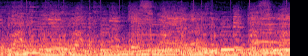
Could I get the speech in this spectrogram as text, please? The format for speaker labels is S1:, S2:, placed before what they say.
S1: Thank you.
